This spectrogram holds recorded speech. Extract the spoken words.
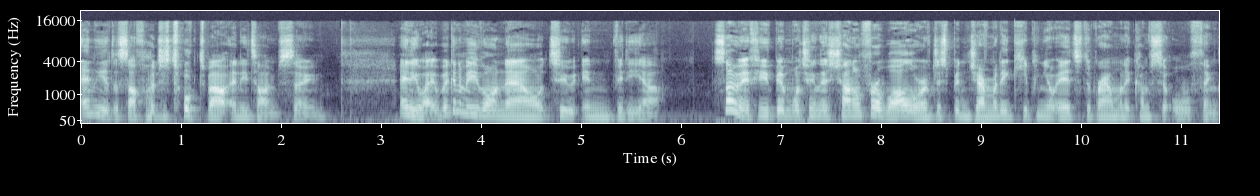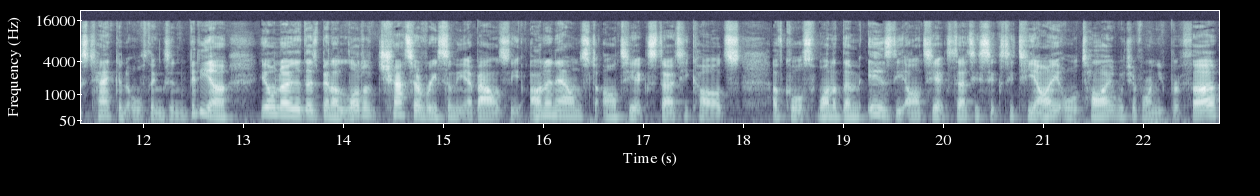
any of the stuff I just talked about anytime soon. Anyway, we're going to move on now to NVIDIA. So, if you've been watching this channel for a while or have just been generally keeping your ear to the ground when it comes to all things tech and all things Nvidia, you'll know that there's been a lot of chatter recently about the unannounced RTX 30 cards. Of course, one of them is the RTX 3060 Ti or Ti, whichever one you prefer.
